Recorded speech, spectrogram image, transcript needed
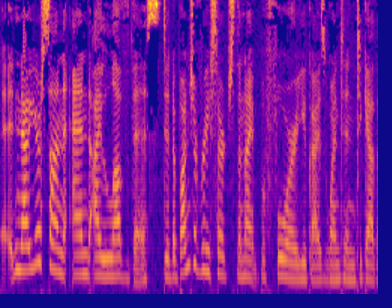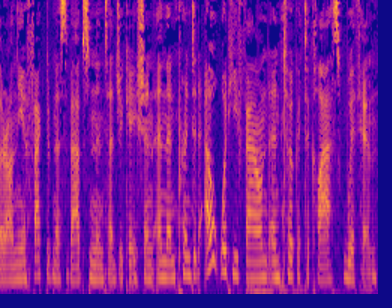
Uh, now, your son, and I love this, did a bunch of research the night before you guys went in together on the effectiveness of abstinence education and then printed out what he found and took it to class with him.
